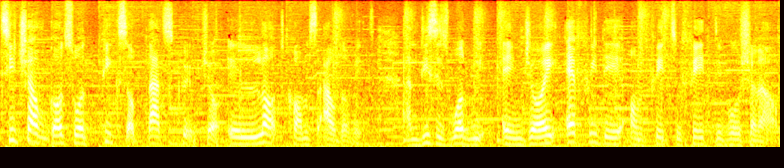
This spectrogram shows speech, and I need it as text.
teacher of God's word picks up that scripture, a lot comes out of it. And this is what we enjoy every day on Faith to Faith devotional.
